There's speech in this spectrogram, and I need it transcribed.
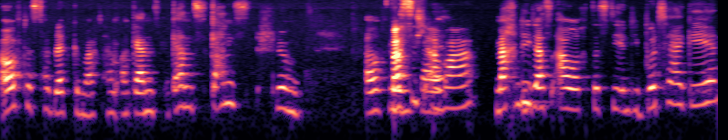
auf das Tablett gemacht haben. Oh, ganz, ganz, ganz schlimm. Auf jeden Was ich Fall. aber, Machen die das auch, dass die in die Butter gehen?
